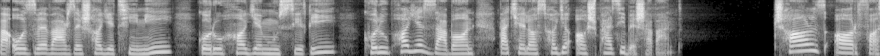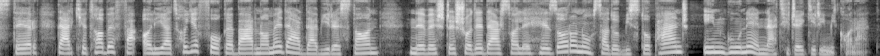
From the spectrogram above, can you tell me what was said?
و عضو ورزش‌های تیمی، گروه‌های موسیقی، کلوب‌های زبان و کلاس‌های آشپزی بشوند. چارلز آر فاستر در کتاب فعالیت‌های فوق برنامه در دبیرستان نوشته شده در سال 1925 این گونه نتیجه گیری می کند.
